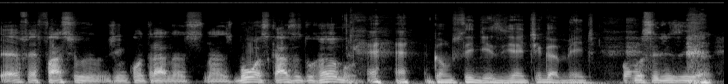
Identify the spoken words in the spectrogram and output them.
é, é, fácil de encontrar nas, nas boas casas do ramo. Como se dizia antigamente. Como se dizia.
